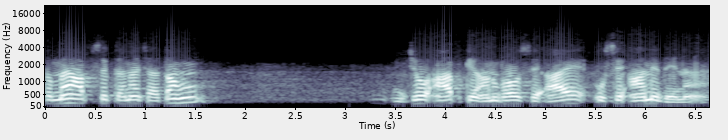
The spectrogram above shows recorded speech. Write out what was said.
तो मैं आपसे कहना चाहता हूँ, जो आपके अनुभव से आए, उसे आने देना।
